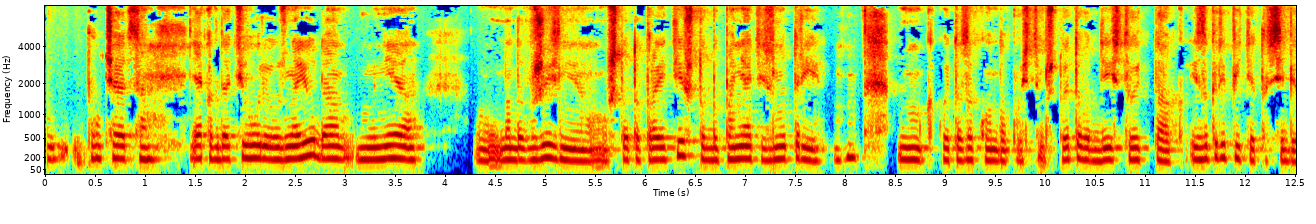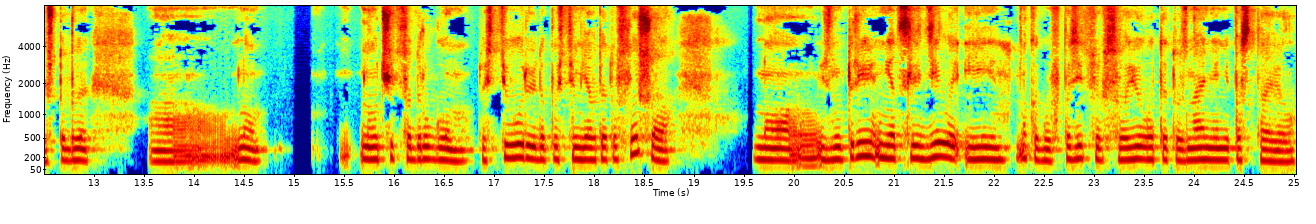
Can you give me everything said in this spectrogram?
Получается, я когда теорию узнаю, да, мне ну, надо в жизни что-то пройти, чтобы понять изнутри ну, какой-то закон, допустим, что это вот действует так, и закрепить это себе, чтобы а, ну, научиться другому. То есть теорию, допустим, я вот эту слышала, но изнутри не отследила и, ну, как бы в позицию в свою вот это знание не поставила.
